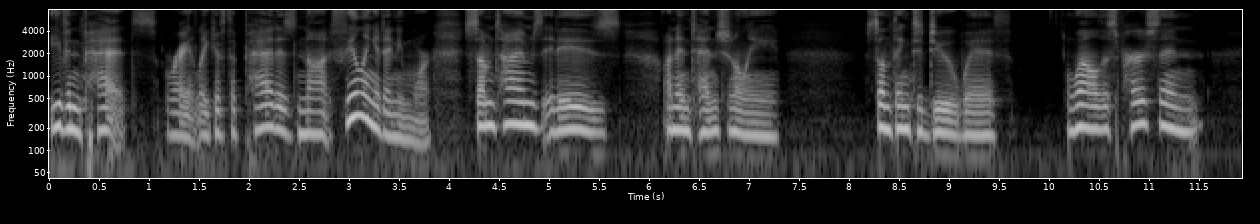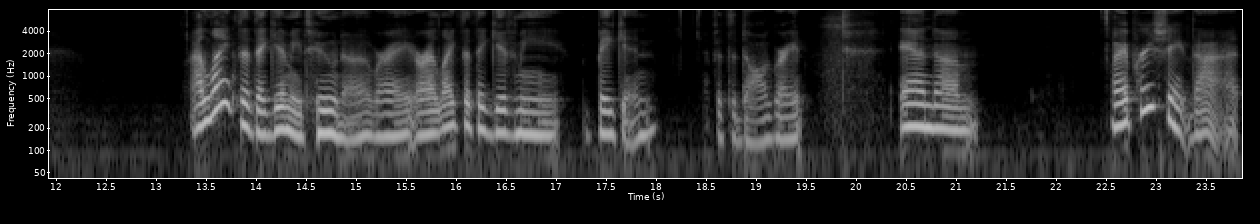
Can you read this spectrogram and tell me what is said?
even pets, right? Like if the pet is not feeling it anymore, sometimes it is unintentionally something to do with, well, this person, I like that they give me tuna, right? Or I like that they give me bacon, if it's a dog, right? And um, I appreciate that.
